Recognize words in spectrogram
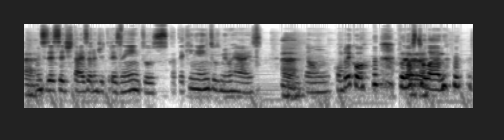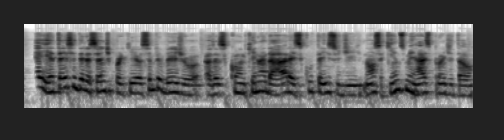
É. Muitos desses editais eram de 300 até 500 mil reais. É. Então, complicou pro nosso é. lado. É, e até isso é interessante, porque eu sempre vejo, às vezes, quando quem não é da área escuta isso de, nossa, 500 mil reais para um edital.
